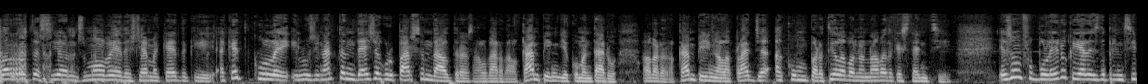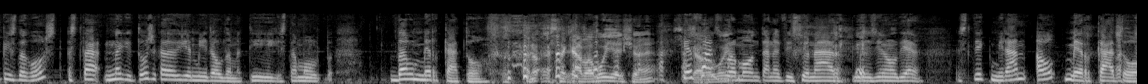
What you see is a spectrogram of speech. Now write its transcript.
Les rotacions. Molt bé, deixem aquest aquí. Aquest culer il·lusionat tendeix a agrupar-se amb d'altres. Al bar del càmping, i a comentar-ho. Al bar del càmping, a la platja, a compartir la bona nova d'aquest any sí. És un futbolero que ja des de principis d'agost està neguitós i cada dia mira al matí i està molt del Mercato. No, S'acaba avui, això, eh? Què fas, avui. Ramon, tan aficionat, llegint el diari? Estic mirant el Mercato.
